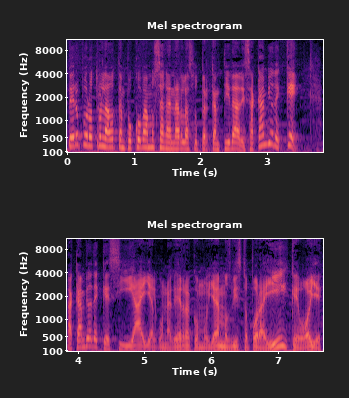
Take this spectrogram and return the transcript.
Pero por otro lado, tampoco vamos a ganar las supercantidades. ¿A cambio de qué? A cambio de que si hay alguna guerra, como ya hemos visto por ahí, que oye,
